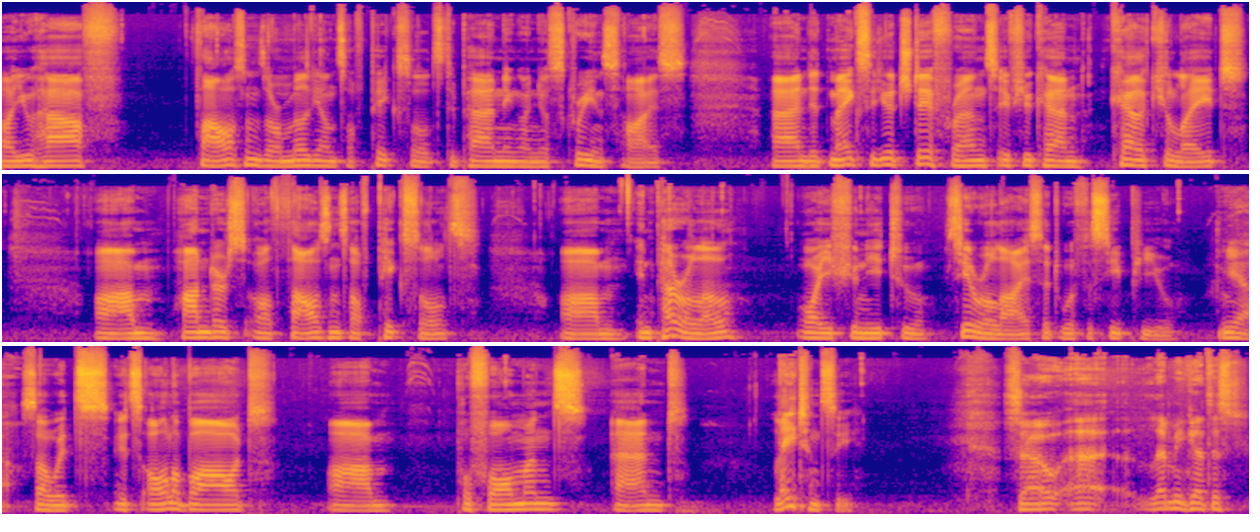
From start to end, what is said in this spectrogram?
uh, you have thousands or millions of pixels depending on your screen size. And it makes a huge difference if you can calculate um, hundreds or thousands of pixels um, in parallel, or if you need to serialize it with a CPU. yeah. So it's it's all about um, performance and latency. So uh, let me get this.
